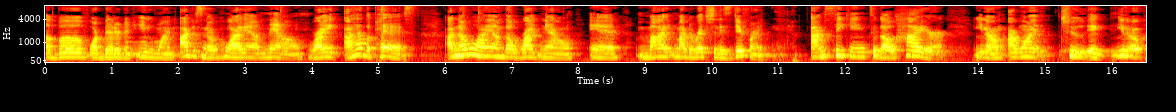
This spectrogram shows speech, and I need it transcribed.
above or better than anyone. I just know who I am now, right? I have a past. I know who I am though right now and my my direction is different I'm seeking to go higher. You know, I want to, you know,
